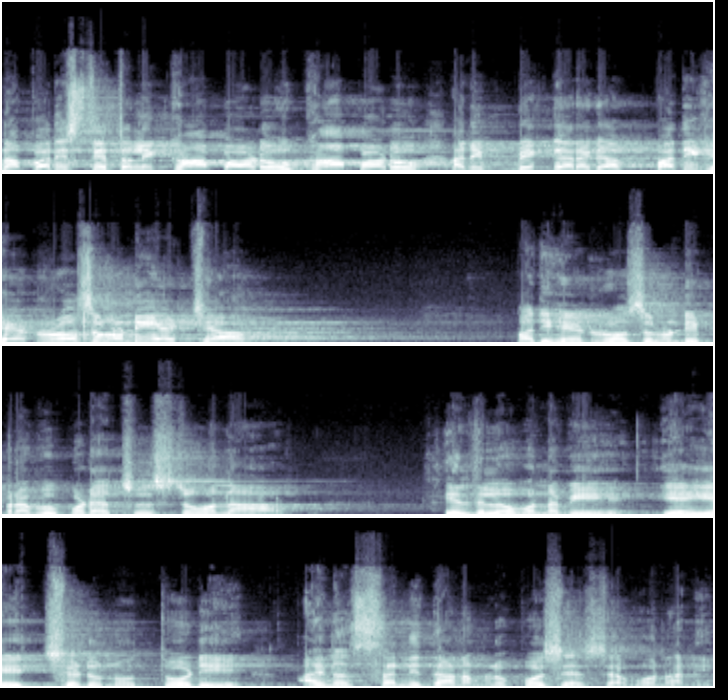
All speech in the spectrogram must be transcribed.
నా పరిస్థితుల్ని కాపాడు కాపాడు అని బిగ్గరగా పదిహేడు రోజుల నుండి ఏడ్చాం. పదిహేడు రోజుల నుండి ప్రభు కూడా చూస్తూ ఉన్నాడు. ఇందులో ఉన్నవి ఏ ఏ చెడును తోడి ఆయన సన్నిధానంలో పోసేసావోనని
